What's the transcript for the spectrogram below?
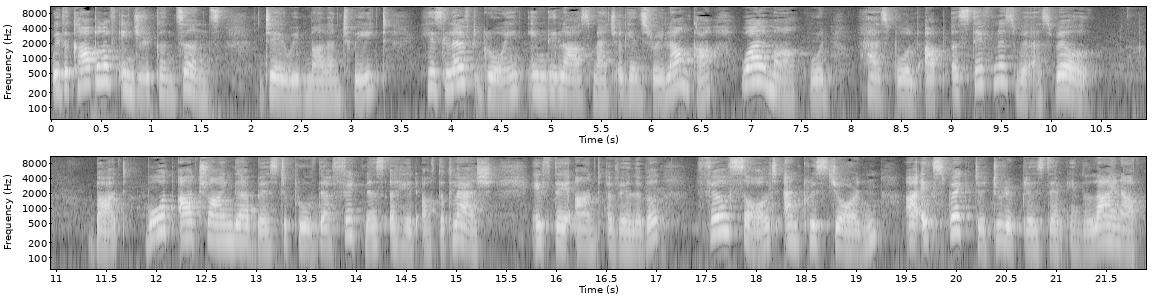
with a couple of injury concerns. David Malan tweaked his left groin in the last match against Sri Lanka, while Mark Wood has pulled up a stiffness as well but both are trying their best to prove their fitness ahead of the clash. If they aren't available, Phil Salt and Chris Jordan are expected to replace them in the lineup.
